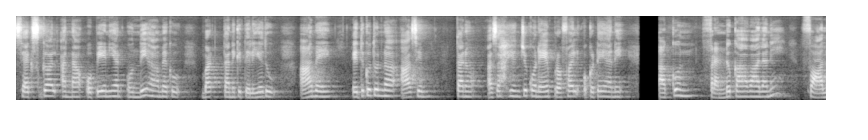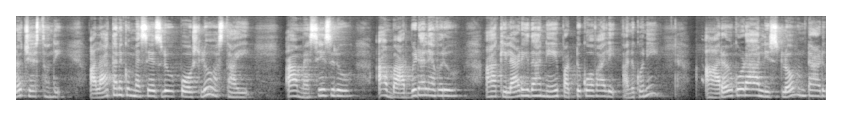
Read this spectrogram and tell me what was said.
సెక్స్ గర్ల్ అన్న ఒపీనియన్ ఉంది ఆమెకు బట్ తనకి తెలియదు. ఆమె ఎతుకుతున్న ఆసిం తను అసహ్యించుకునే ప్రొఫైల్ ఒకటే అని. అకున్ ఫ్రెండ్ కావాలని ఫాలో చేస్తుంది. అలా తనకు మెసేజ్లు పోస్టులు వస్తాయి. ఆ మెసేజ్లు ఆ బార్బిడాల్ ఎవరు ఆ కిలాడి దాన్ని పట్టుకోవాలి అనుకుని ఆరవ్ కూడా ఆ లిస్ట్లో ఉంటాడు.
